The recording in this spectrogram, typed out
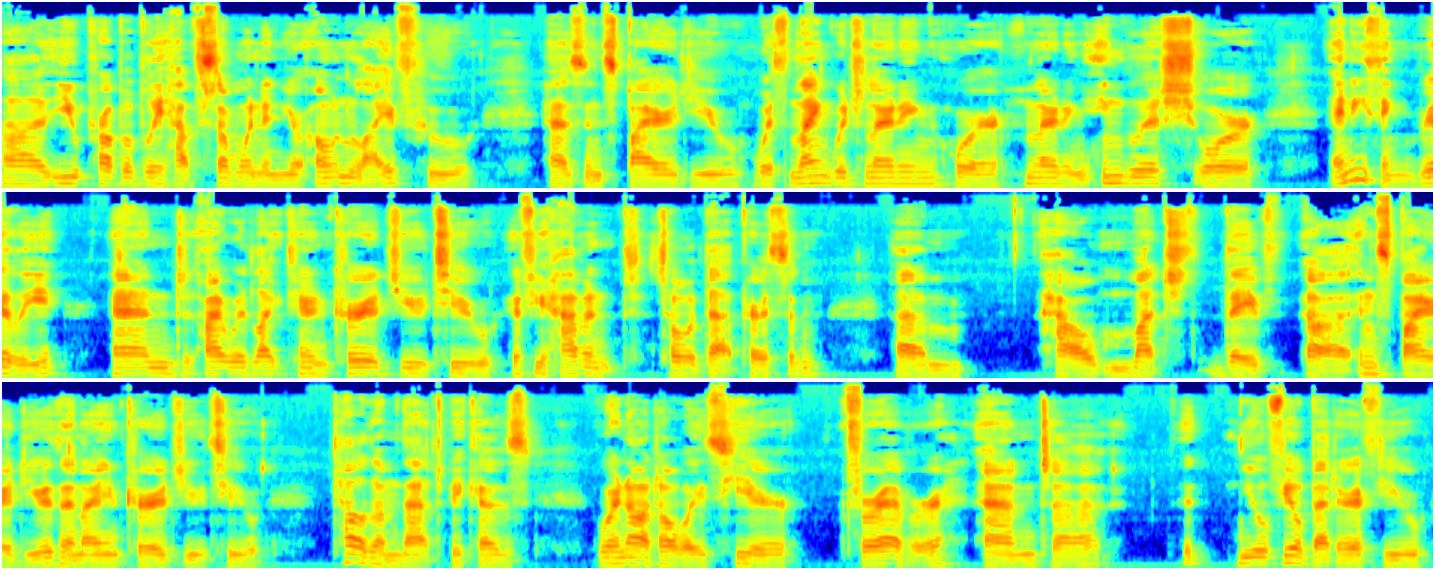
uh, you probably have someone in your own life who has inspired you with language learning or learning English or anything really. And I would like to encourage you to, if you haven't told that person um, how much they've uh, inspired you, then I encourage you to tell them that because we're not always here forever, and uh, it, you'll feel better if you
